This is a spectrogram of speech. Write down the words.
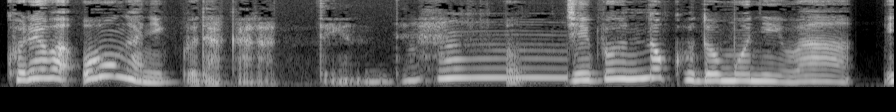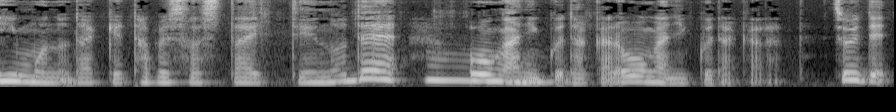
これはオーガニックだからっていうんで、うん、自分の子供にはいいものだけ食べさせたいっていうので、うん、オーガニックだから、オーガニックだから。それで、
